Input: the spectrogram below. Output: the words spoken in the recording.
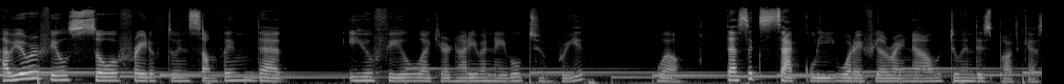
Have you ever feel so afraid of doing something that you feel like you're not even able to breathe? Well, that's exactly what I feel right now doing this podcast.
